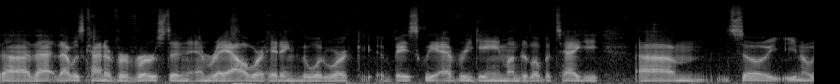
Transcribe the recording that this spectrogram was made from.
uh, that that was kind of reversed, and, and Real were hitting the woodwork basically every game under Lopetegui. Um, so you know,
